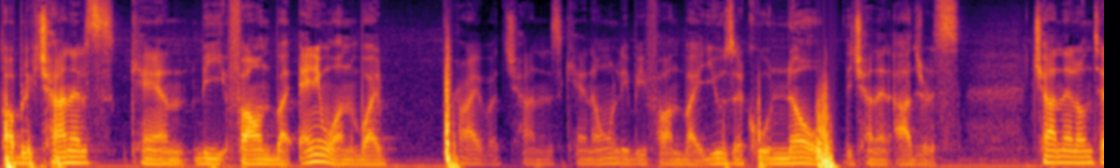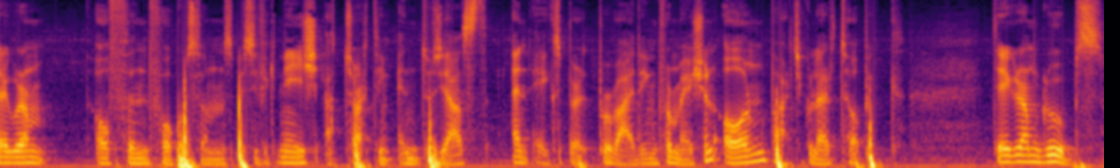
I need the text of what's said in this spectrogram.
Public channels can be found by anyone, while private channels can only be found by users who know the channel address. Channel on Telegram often focus on specific niche, attracting enthusiasts and experts providing information on particular topic. Telegram groups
